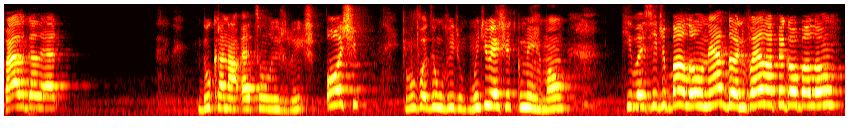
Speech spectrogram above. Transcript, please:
Fala galera do canal Edson Luiz Luiz. Hoje eu vou fazer um vídeo muito divertido com meu irmão que vai ser de balão, né, Dani? Vai lá pegar o balão.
